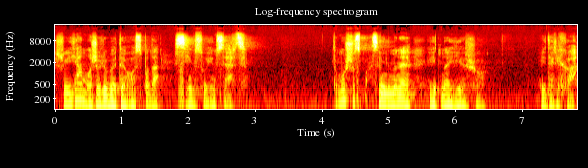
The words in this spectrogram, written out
що і я можу любити Господа всім своїм серцем. Тому що спас Він мене від найгіршого, від гріха.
